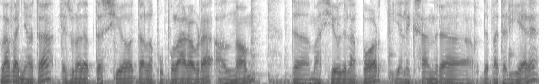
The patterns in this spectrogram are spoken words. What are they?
La ganyota és una adaptació de la popular obra El nom de Mathieu Delaporte i Alexandre de Pateliere,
